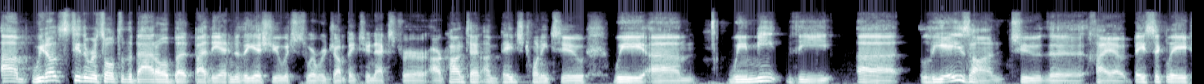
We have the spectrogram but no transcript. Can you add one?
Um, we don't see the result of the battle, but by the end of the issue, which is where we're jumping to next for our content on page twenty two, we um, we meet the uh, liaison to the Chayot. Basically,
